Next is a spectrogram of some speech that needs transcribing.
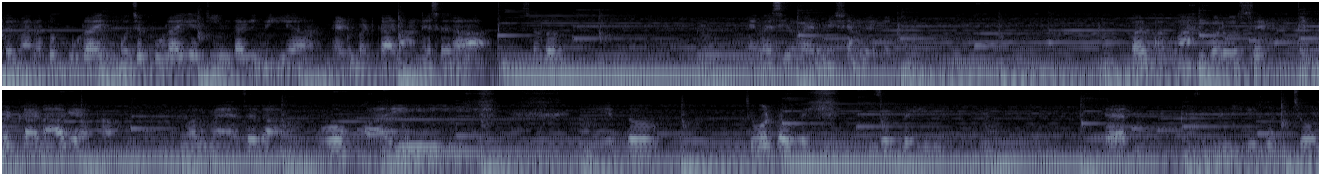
फिर मैंने तो पूरा मुझे पूरा यकीन था कि भैया एडमिट कार्ड आने से रहा। चलो एम एस में एडमिशन ले लेते हैं। पर भगवान भरोसे एडमिट कार्ड आ गया था। और मैं ऐसे था, ओ भाई, ये तो चोट हो गई ज़िंदगी में। खैर, ज़िंदगी की कुछ चोट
